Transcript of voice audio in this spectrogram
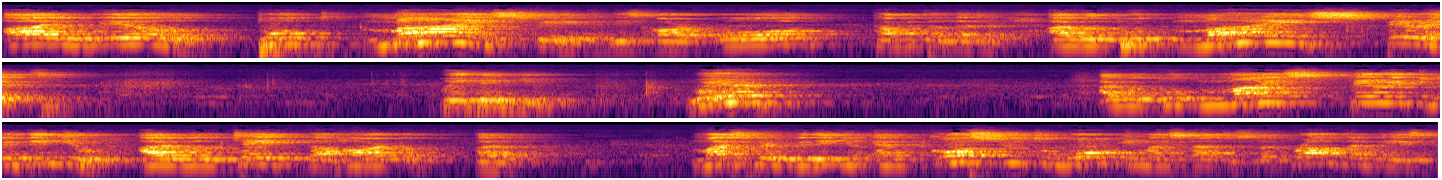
I will put my spirit, these are all capital letter. I will put my spirit within you. Where? I will put my spirit within you. I will take the heart of uh, my spirit within you and cause you to walk in my statutes. The problem is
